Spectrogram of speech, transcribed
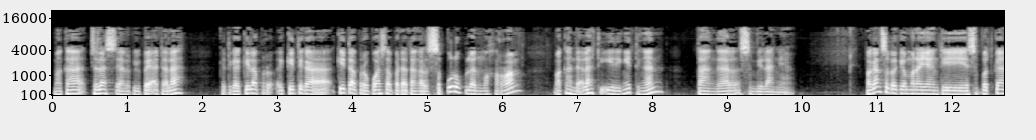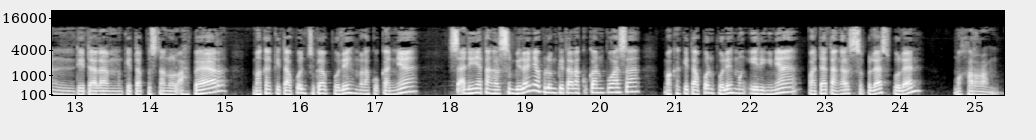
maka jelas yang lebih baik adalah ketika kita, ketika kita berpuasa pada tanggal 10 bulan Muharram, maka hendaklah diiringi dengan tanggal 9-nya. Bahkan sebagaimana yang disebutkan di dalam kitab Bustanul Ahbar, maka kita pun juga boleh melakukannya seandainya tanggal 9-nya belum kita lakukan puasa, maka kita pun boleh mengiringinya pada tanggal 11 bulan Muharram.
